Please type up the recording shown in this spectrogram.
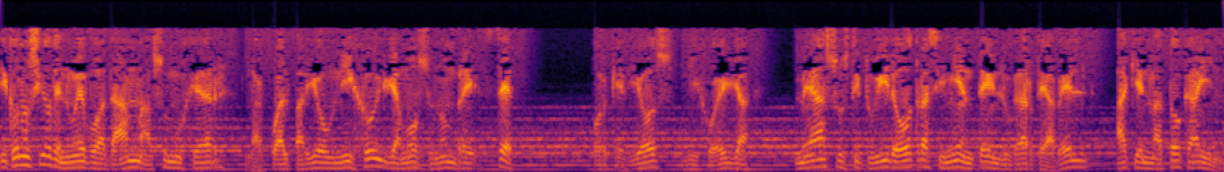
Y conoció de nuevo Adán a su mujer, la cual parió un hijo y llamó su nombre Seth, porque Dios, dijo ella, me ha sustituido otra simiente en lugar de Abel, a quien mató Caín.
